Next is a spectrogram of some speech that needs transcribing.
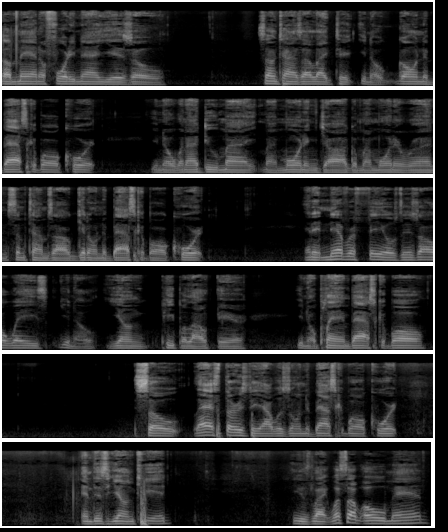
a man of 49 years old. Sometimes I like to, you know, go on the basketball court. You know, when I do my my morning jog or my morning run, sometimes I'll get on the basketball court. And it never fails. There's always, you know, young people out there, you know, playing basketball. So last Thursday I was on the basketball court and this young kid, he was like, What's up, old man?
